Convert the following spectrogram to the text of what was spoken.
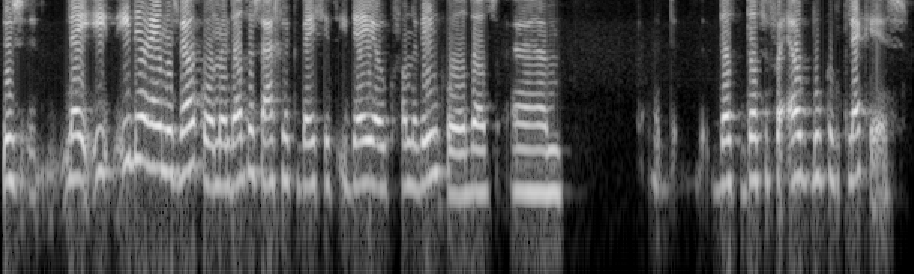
dus nee, iedereen is welkom. En dat is eigenlijk een beetje het idee ook van de winkel. Dat, um, dat, dat er voor elk boek een plek is.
